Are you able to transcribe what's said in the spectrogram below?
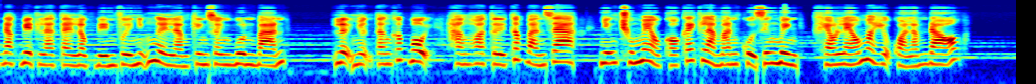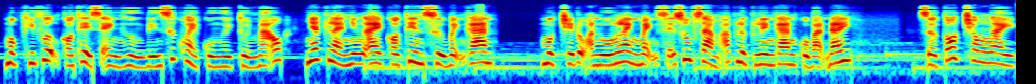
Đặc biệt là tài lộc đến với những người làm kinh doanh buôn bán. Lợi nhuận tăng gấp bội, hàng hóa tới tấp bán ra, những chú mèo có cách làm ăn của riêng mình, khéo léo mà hiệu quả lắm đó. Mộc khí vượng có thể sẽ ảnh hưởng đến sức khỏe của người tuổi mão, nhất là những ai có tiền sử bệnh gan. Một chế độ ăn uống lành mạnh sẽ giúp giảm áp lực lên gan của bạn đấy. Giờ tốt trong ngày,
